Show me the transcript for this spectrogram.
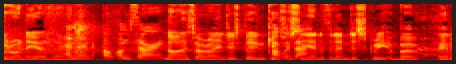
We're on air then. And then, oh, I'm sorry. no, that's all right. Just in case Are we you say anything indiscreet about anybody.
